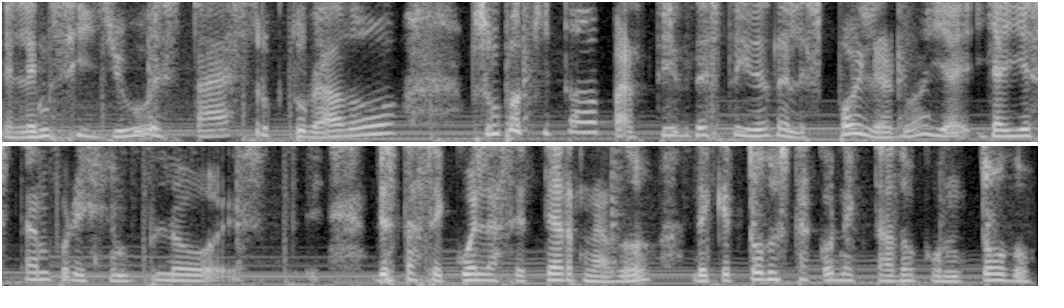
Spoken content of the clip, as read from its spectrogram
el MCU está estructurado pues un poquito a partir de esta idea del spoiler, ¿no? Y, ahí están, por ejemplo, este, de estas secuelas eternas, ¿no? De que todo está conectado con todo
